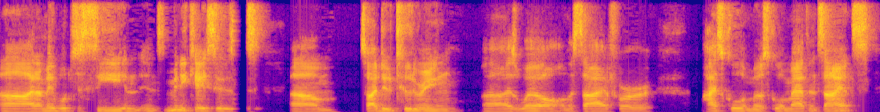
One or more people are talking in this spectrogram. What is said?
uh, and I'm able to see in, in many cases. Um, so I do tutoring uh, as well on the side for high school and middle school math and science.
